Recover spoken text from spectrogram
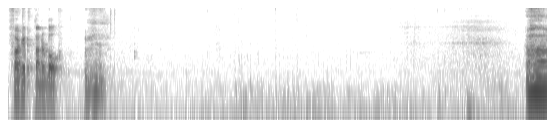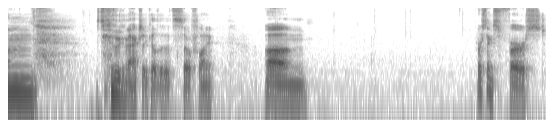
Fuck it, Thunderbolt. um, Steel Beam actually kills it. It's so funny. Um, first things first.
